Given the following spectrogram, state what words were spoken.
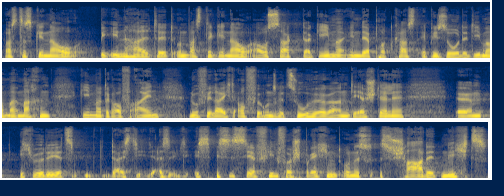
Was das genau beinhaltet und was der genau aussagt, da gehen wir in der Podcast-Episode, die wir mal machen, gehen wir drauf ein. Nur vielleicht auch für unsere Zuhörer an der Stelle. Ähm, ich würde jetzt, da ist die, also es, ist sehr vielversprechend und es, es schadet nichts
